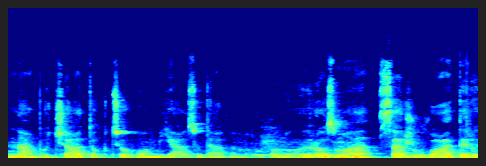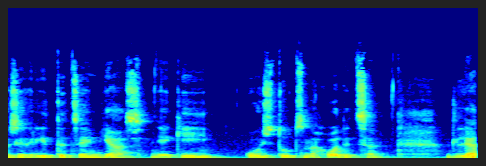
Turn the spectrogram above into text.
на початок цього м'язу давимо. Пропоную розмасажувати, розігріти цей м'яз, який ось тут знаходиться. Для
